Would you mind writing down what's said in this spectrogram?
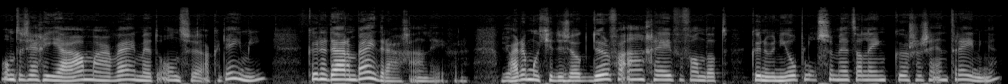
Om te zeggen, ja, maar wij met onze academie kunnen daar een bijdrage aan leveren. Maar dan moet je dus ook durven aangeven van dat kunnen we niet oplossen met alleen cursussen en trainingen.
